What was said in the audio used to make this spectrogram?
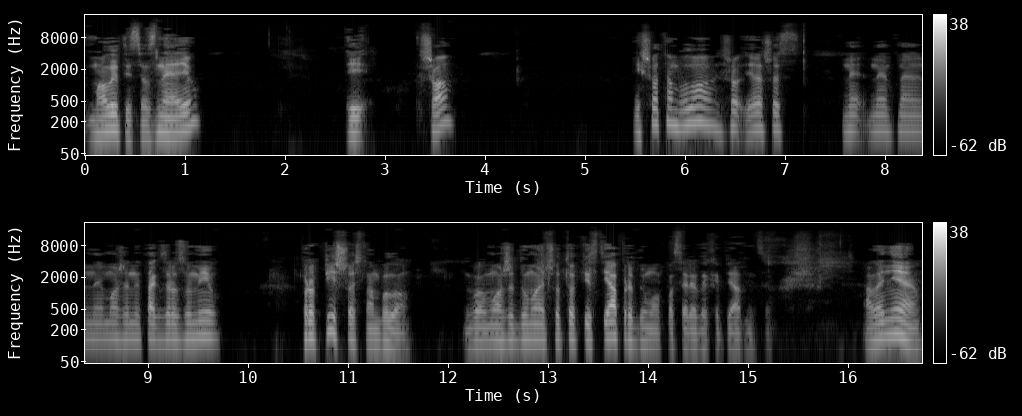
Молитися з нею. І що? І що там було? Що, я щось не, не, не, може не так зрозумів. Про піст щось там було. Бо може думають, що то піст я придумав посеред п'ятниці. Але ні,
